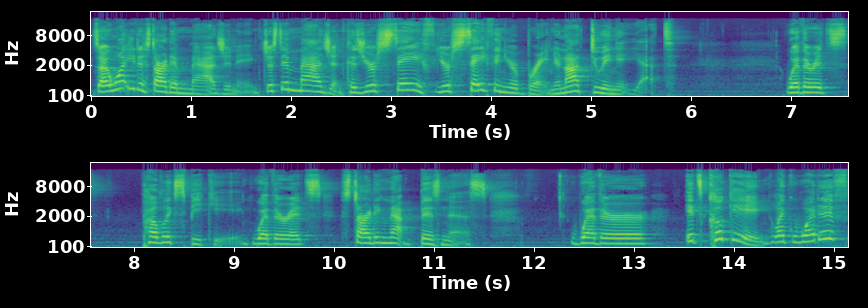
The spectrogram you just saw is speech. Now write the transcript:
So I want you to start imagining. Just imagine because you're safe. You're safe in your brain. You're not doing it yet. Whether it's public speaking, whether it's starting that business, whether it's cooking. Like, what if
